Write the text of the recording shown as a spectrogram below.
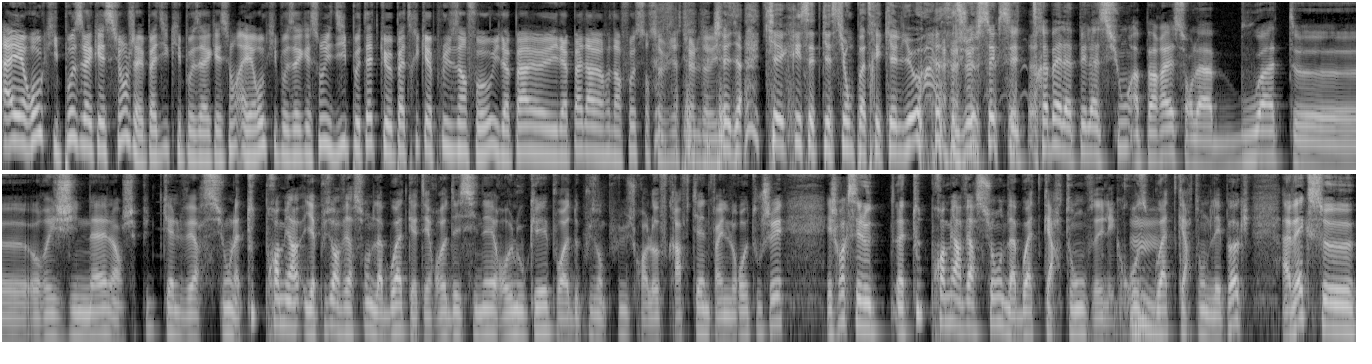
Aéro qui pose la question, j'avais pas dit qu'il posait la question. Aéro qui pose la question, il dit peut-être que Patrick a plus d'infos. Il a pas, euh, il a pas d'infos sur ce Virtual dire, qui a écrit cette question Patrick Helio Je sais que cette très belle appellation apparaît sur la boîte euh, originelle. Alors, je sais plus de quelle version. La toute première, il y a plusieurs versions de la boîte qui a été redessinée, relookée pour être de plus en plus, je crois, Lovecraftienne. Enfin, ils l'ont retouché. Et je crois que c'est la toute première version de la boîte carton. Vous savez, les grosses boîtes carton de l'époque, avec ce,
